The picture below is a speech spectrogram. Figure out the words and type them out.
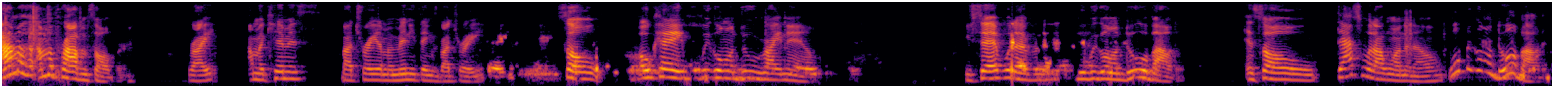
i'm a i'm a problem solver right i'm a chemist by trade i'm a many things by trade so okay what we gonna do right now you said whatever what we gonna do about it and so that's what i want to know what we gonna do about it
